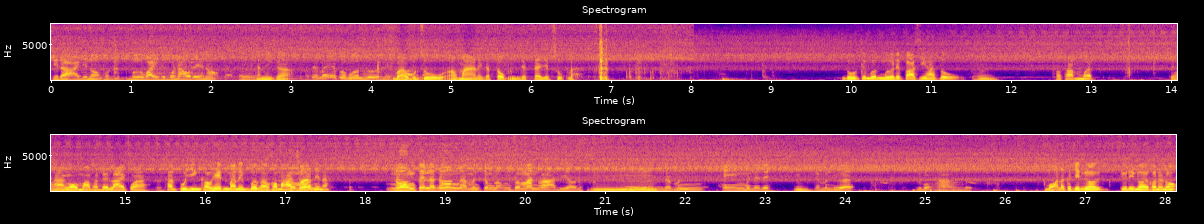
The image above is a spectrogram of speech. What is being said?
เสียดายเด้เนาะเขาเบอร์ไวจะบ่เน่าได้เนาะอันนี้ก็แต่แล้วประเมินเหินเนี่ยบาวบุจูเอามาในกระต้มจะไก่จะสุกละดูดจนเบิดมือได้ปลาสี่ห้าตัวอืมเขาถามเมดแต่ห้างอมาผัดได้หลายกว่าท่านผู้หญิงเขาเห็นมาในเบื้องเอาเขามาหาซ้อนนี่นะน้องแต่ละน้องนะมันจงหลองประมาณว่าเดียวนะอืมแล้วมันแหงมันเลยเด้อืมแล้วมันเลืออยู่ในอ่างเลยเหมาะแล้วก็เจ็ดน้อยเจอเด็กน้อยเขาน่ะเนาะ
